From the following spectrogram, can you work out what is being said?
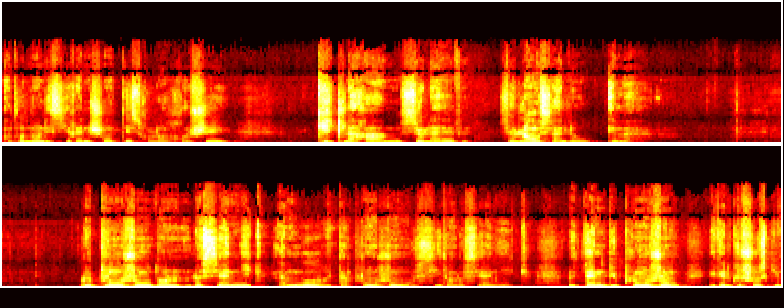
entendant les sirènes chanter sur leurs rochers, quitte la rame, se lève, se lance à l'eau et meurt. Le plongeon dans l'océanique, l'amour est un plongeon aussi dans l'océanique. Le thème du plongeon est quelque chose qui,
